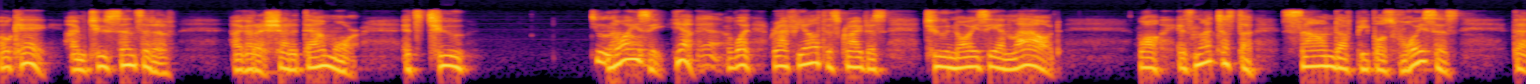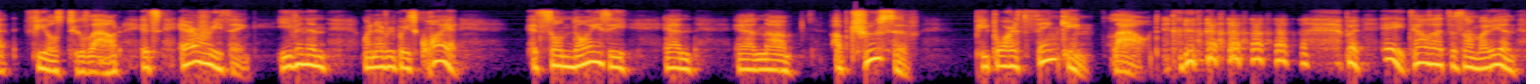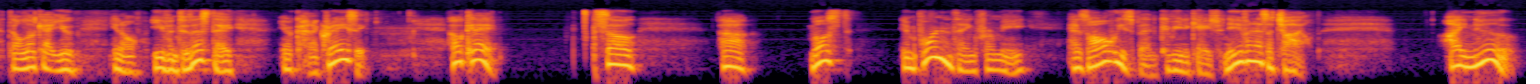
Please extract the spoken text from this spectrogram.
okay, I'm too sensitive. I got to shut it down more. It's too Too loud. noisy. Yeah. Yeah. What Raphaelle described as too noisy and loud. Well, it's not just the sound of people's voices that feels too loud. It's everything. Even in when everybody's quiet, it's so noisy and and um, obtrusive. People are thinking loud. but hey, tell that to somebody and they'll look at you, you know, even to this day, you're kind of crazy. Okay. So, uh, most important thing for me has always been communication, even as a child. I knew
